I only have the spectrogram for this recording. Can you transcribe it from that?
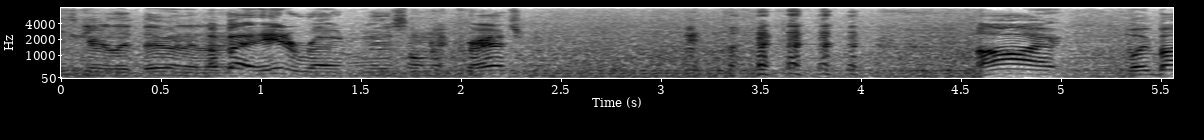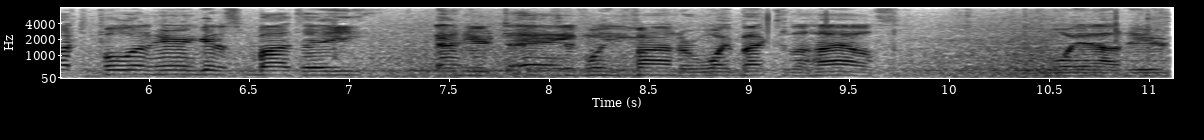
He's really doing it. I bet he'd have rode with us on that Craftsman. All right, we about to pull in here and get us a bite to eat. Down here at the See Ag. if we can find our way back to the house. Way out here.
